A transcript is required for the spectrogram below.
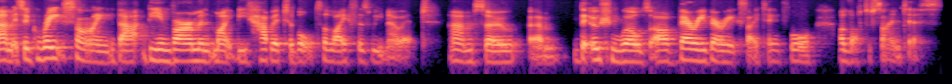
um, it's a great sign that the environment might be habitable to life as we know it. Um, so um, the ocean worlds are very, very exciting for a lot of scientists.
